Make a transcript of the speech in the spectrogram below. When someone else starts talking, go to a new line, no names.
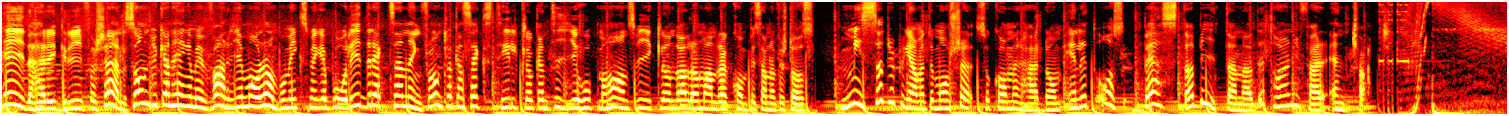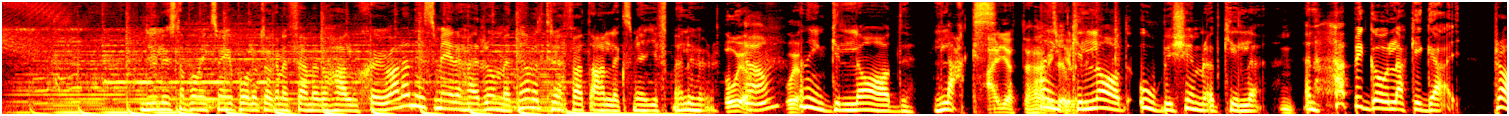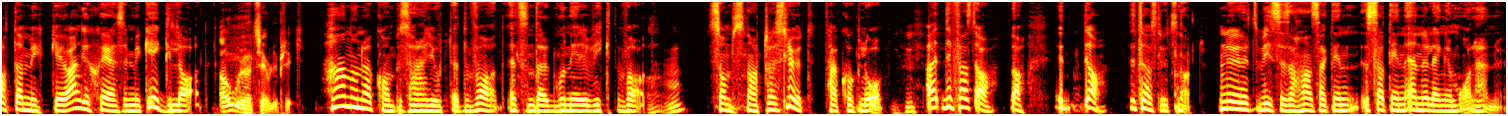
Hej, det här är Gry Forssell som du kan hänga med varje morgon på Mix Megapol i direktsändning från klockan 6 till klockan 10 ihop med Hans Wiklund och alla de andra kompisarna förstås. Missade du programmet i morse så kommer här de enligt oss bästa bitarna. Det tar ungefär en kvart. Du lyssnar på Mix Megapol och klockan är fem över halv sju. Alla ni som är i det här rummet, ni har väl träffat Alex som jag är gift med, eller hur?
Oh ja. Oh ja.
Han är en glad lax.
Ja,
Han är en
kille.
glad, obekymrad kille. En happy-go-lucky guy. Pratar mycket och engagerar sig mycket, är glad.
Ja, oerhört trevlig prick.
Han och några kompisar har gjort ett vad, ett sånt där gå ner i vikt-vad. Som snart tar slut, tack och lov. Ja, det, fast ja, ja, ja, det tar slut snart. Nu visar det sig att han sagt in, satt in ännu längre mål här nu.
